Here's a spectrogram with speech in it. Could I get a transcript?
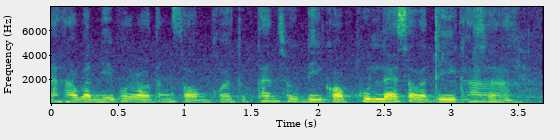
นะคะ วันนี้พวกเราทั้งสองขอทุกท่านโชคดีขอบคุณและสวัสดีค่ะ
